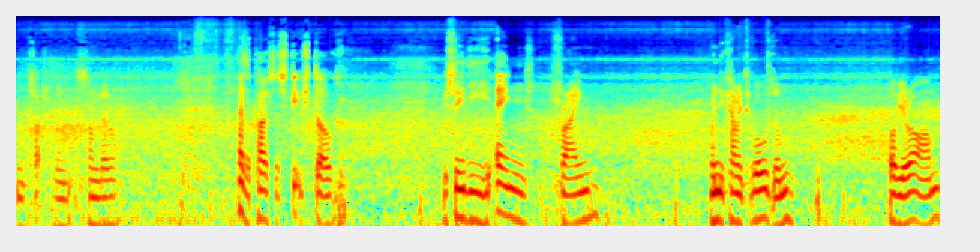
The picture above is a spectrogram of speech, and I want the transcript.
in touch with them at some level. As opposed to skittish dog, you see the end frame when you're coming towards them of your arm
